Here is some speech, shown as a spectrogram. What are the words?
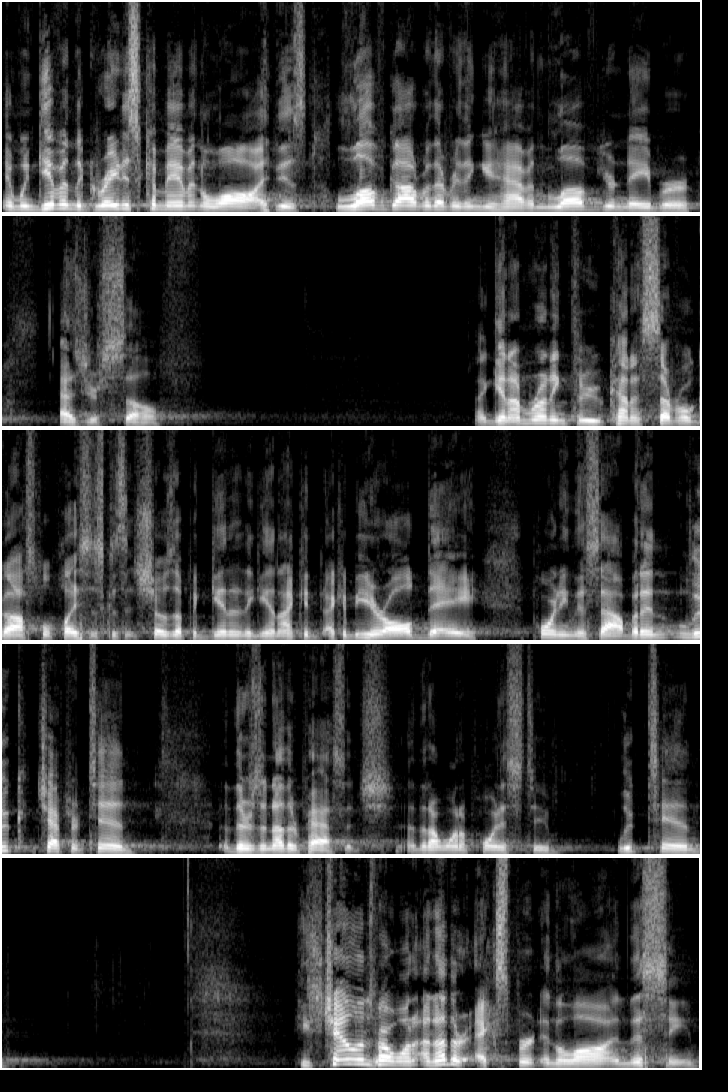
And when given the greatest commandment in the law, it is love God with everything you have and love your neighbor as yourself. Again, I'm running through kind of several gospel places because it shows up again and again. I could, I could be here all day pointing this out. But in Luke chapter 10, there's another passage that I want to point us to. Luke 10, He's challenged by one, another expert in the law in this scene.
